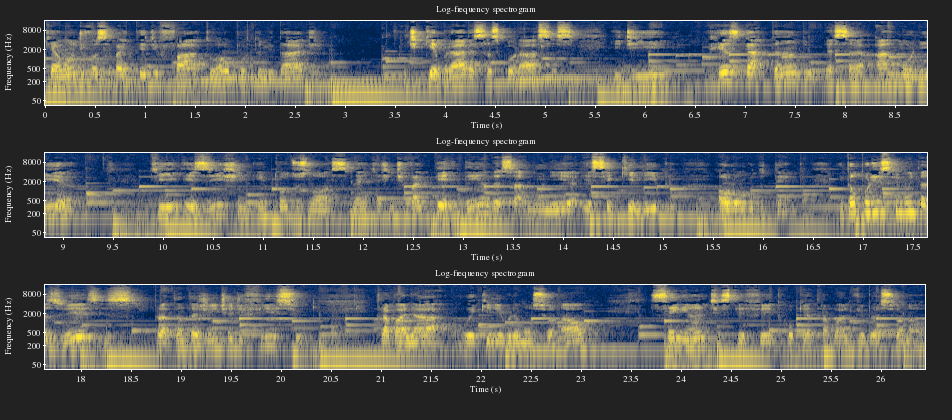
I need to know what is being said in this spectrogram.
que é onde você vai ter de fato a oportunidade de quebrar essas coraças e de ir resgatando essa harmonia que existe em todos nós, né? que a gente vai perdendo essa harmonia, esse equilíbrio ao longo do tempo. Então, por isso que muitas vezes, para tanta gente, é difícil trabalhar o equilíbrio emocional sem antes ter feito qualquer trabalho vibracional.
